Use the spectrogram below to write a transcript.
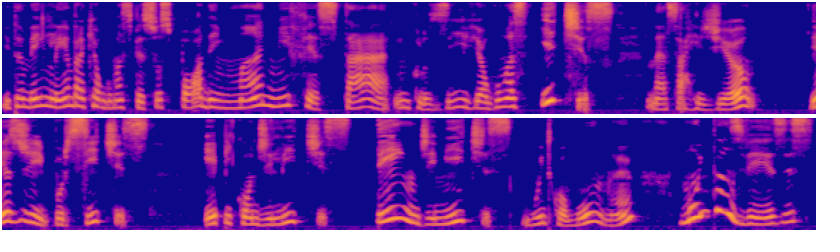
E também lembra que algumas pessoas podem manifestar, inclusive, algumas ites nessa região, desde bursites, epicondilites, tendinites, muito comum, né? Muitas vezes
